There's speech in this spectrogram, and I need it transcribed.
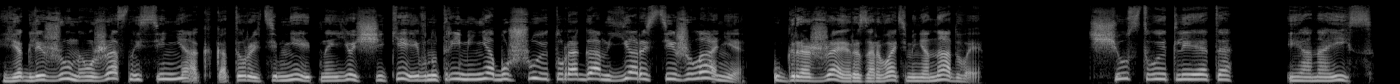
Я гляжу на ужасный синяк, который темнеет на ее щеке, и внутри меня бушует ураган ярости и желания, угрожая разорвать меня надвое. Чувствует ли это и Анаис?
